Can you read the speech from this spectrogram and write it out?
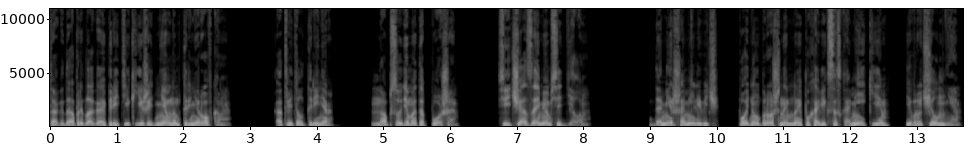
«Тогда предлагаю перейти к ежедневным тренировкам», — ответил тренер. «Но обсудим это позже. Сейчас займемся делом». Дамир Шамилевич поднял брошенный мной пуховик со скамейки и вручил мне.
